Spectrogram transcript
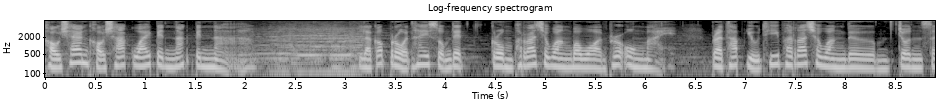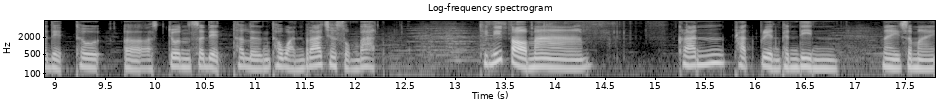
เขาแช่งเขาชักไว้เป็นนักเป็นหนา แล้วก็โปรดให้สมเด็จกรมพระราชวังบวรพระองค์ใหม่ประทับอยู่ที่พระราชวังเดิมจนเสด็จเธอจนเสด็จเถลิงถวันราชสมบัติ ทีนี้ต่อมา ครั้นผลัดเปลี่ยนแผ่นดิน ในสมัย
